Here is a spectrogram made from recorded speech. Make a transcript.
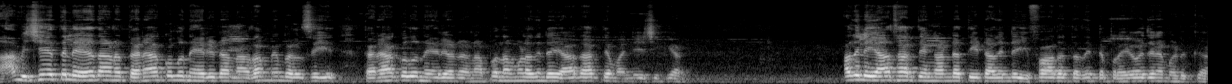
ആ വിഷയത്തിൽ ഏതാണ് തനാക്കുൽ നേരിടാൻ അതമ്യം റഹസി തനാക്കുൽ നേരിടാണ് അപ്പോൾ നമ്മൾ അതിന്റെ യാഥാർത്ഥ്യം അന്വേഷിക്കുകയാണ്. അതിൽ യാഥാർത്ഥ്യം കണ്ടെത്തിയിട്ട് അതിന്റെ ഇഫാദത്ത് അതിന്റെ പ്രയോജനം എടുക്കുക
